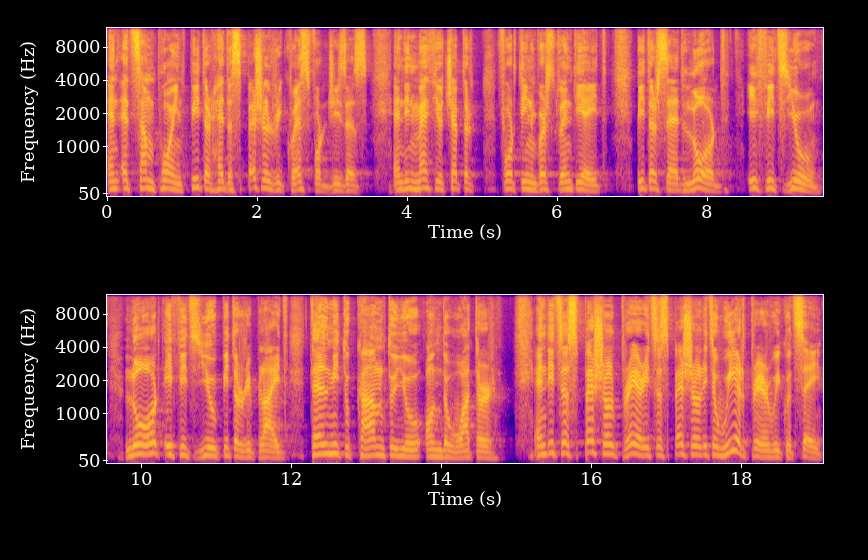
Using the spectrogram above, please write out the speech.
And at some point, Peter had a special request for Jesus. And in Matthew chapter 14, verse 28, Peter said, Lord, if it's you. Lord, if it's you, Peter replied, tell me to come to you on the water. And it's a special prayer. It's a special, it's a weird prayer, we could say.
